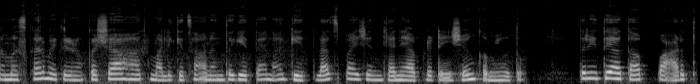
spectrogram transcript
नमस्कार मैत्रिणी कशा आहात? मालिकेचा आनंद घेताना घेतलाच पाहिजे ज्याने आपलं टेन्शन कमी होतं. तर इथे आता पार्थ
